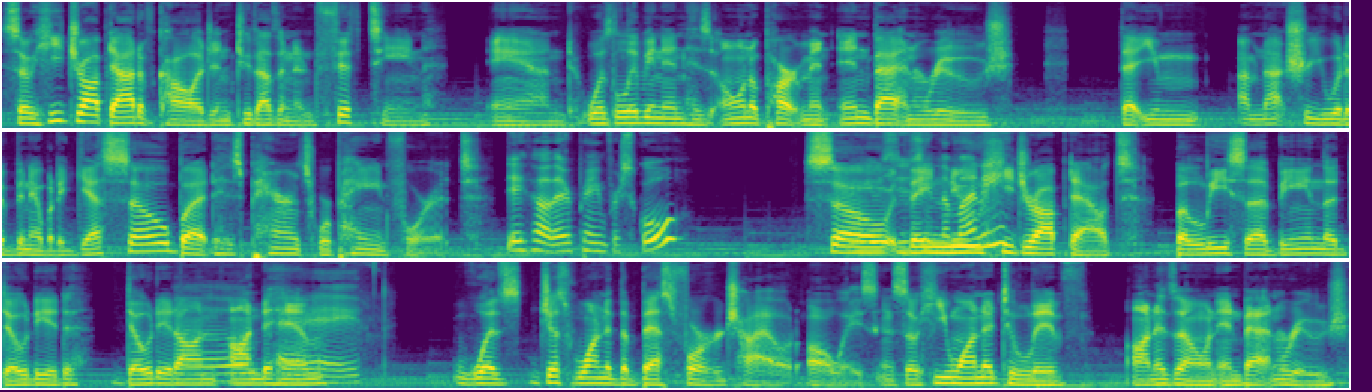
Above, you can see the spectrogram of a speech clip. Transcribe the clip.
So he dropped out of college in 2015 and was living in his own apartment in Baton Rouge that you I'm not sure you would have been able to guess so, but his parents were paying for it. They thought they were paying for school. So they the knew money? he dropped out, but Lisa being the doted doted on onto him Okay. Was just wanted the best for her child always. And so he wanted to live on his own in Baton Rouge,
